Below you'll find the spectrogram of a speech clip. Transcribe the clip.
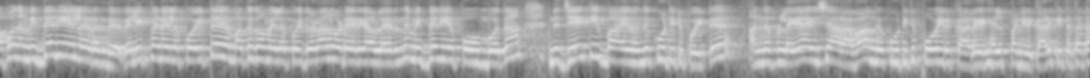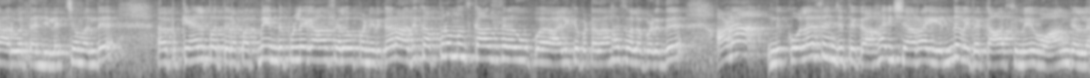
அப்போ அந்த மித்தனியில இருந்து வெளிப்பனையில போயிட்டு மதுகாமையில போய் தொடாங்கோட ஏரியாவில் இருந்து மித்தனியை போகும்போது தான் இந்த ஜேகே பாய் வந்து கூட்டிட்டு போயிட்டு அந்த பிள்ளைய இஷாராவை அங்கே கூட்டிட்டு போயிருக்காரு ஹெல்ப் பண்ணியிருக்காரு கிட்டத்தட்ட அறுபத்தஞ்சு லட்சம் வந்து இப்போ கேள்பத்திர பத்மே இந்த பிள்ளைக்காக செலவு பண்ணியிருக்காரு அதுக்கப்புறமும் காசு செலவு அளிக்கப்பட்டதாக சொல்லப்படுது. ஆனா இந்த கொலை செஞ்சதுக்காக இஷாரா எந்த வித காசு யாருக்குமே வாங்கல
